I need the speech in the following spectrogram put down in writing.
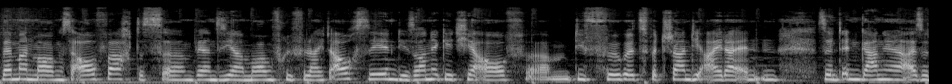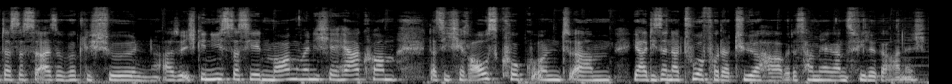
wenn man morgens aufwacht. Das ähm, werden Sie ja morgen früh vielleicht auch sehen. Die Sonne geht hier auf, ähm, die Vögel zwitschern, die Eiderenten sind in Gange. Also das ist also wirklich schön. Also ich genieße das jeden Morgen, wenn ich hierher komme, dass ich hier rausgucke und ähm, ja diese Natur vor der Tür habe. Das haben ja ganz viele gar nicht.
